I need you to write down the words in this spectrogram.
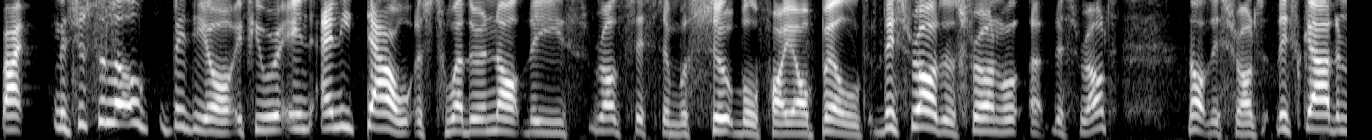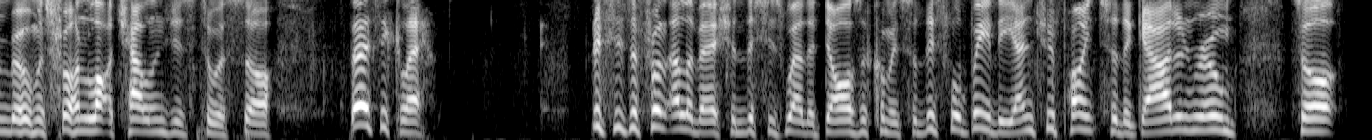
Right, there's just a little video if you were in any doubt as to whether or not these rod system was suitable for your build. This rod has thrown, uh, this rod, not this rod, this garden room has thrown a lot of challenges to us. So basically, this is the front elevation, this is where the doors are coming. So this will be the entry point to the garden room. So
